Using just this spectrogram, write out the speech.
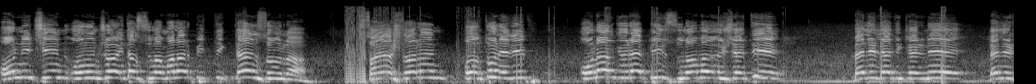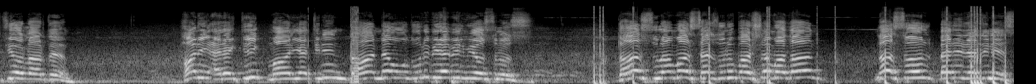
onun için 10. ayda sulamalar bittikten sonra sayaçların kontrol edip ona göre bir sulama ücreti belirlediklerini belirtiyorlardı. Hani elektrik maliyetinin daha ne olduğunu bile bilmiyorsunuz. Daha sulama sezonu başlamadan nasıl belirlediniz?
